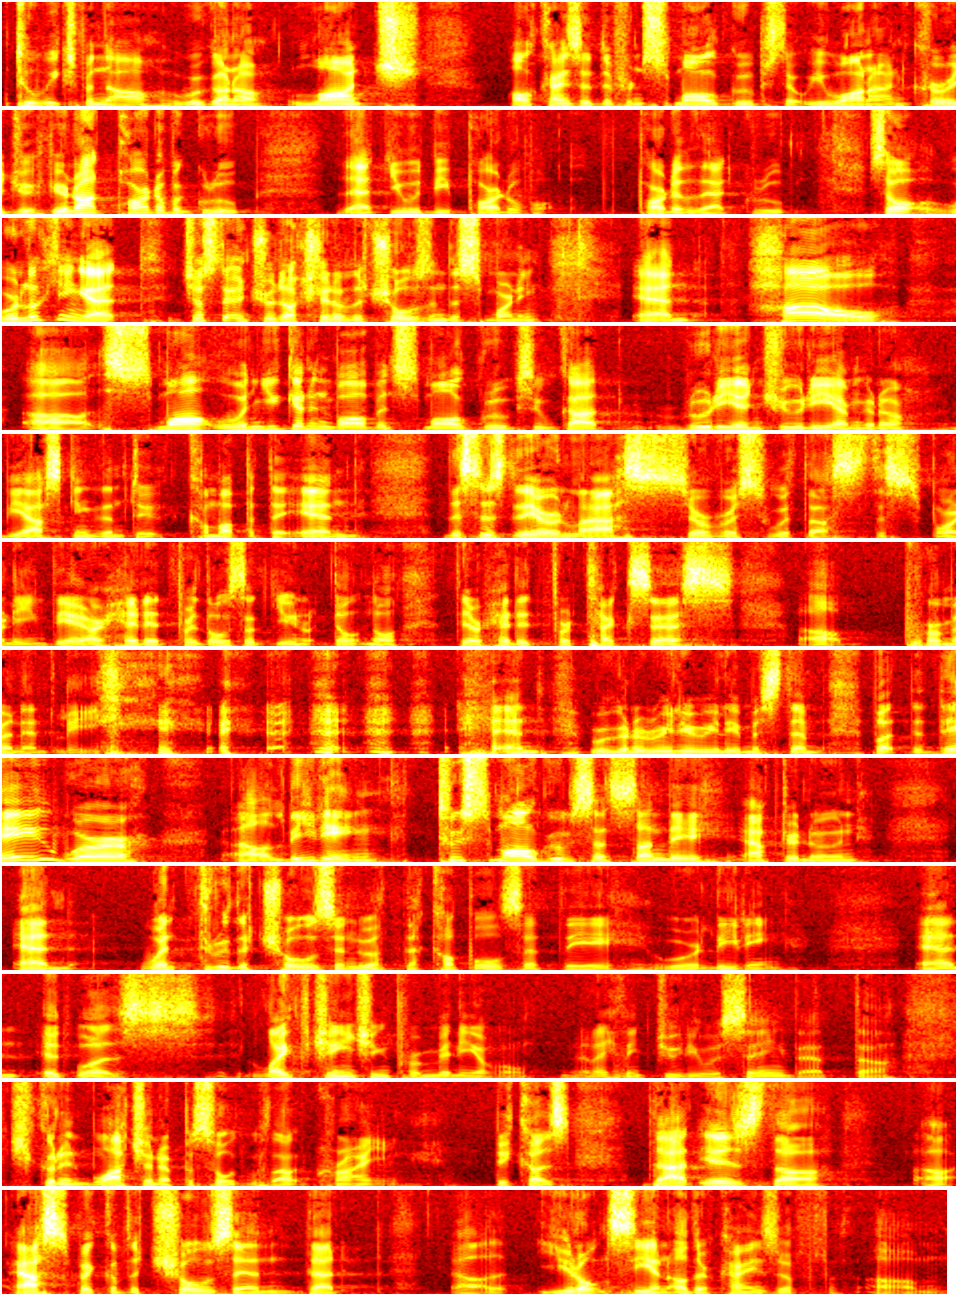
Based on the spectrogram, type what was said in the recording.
two weeks from now, we're going to launch all kinds of different small groups that we want to encourage you. If you're not part of a group, that you would be part of part of that group. So we're looking at just the introduction of the chosen this morning, and how uh, small when you get involved in small groups. We've got Rudy and Judy. I'm going to be asking them to come up at the end. This is their last service with us this morning. They are headed. For those of you don't know, they're headed for Texas. Uh, permanently. and we're going to really, really miss them. But they were uh, leading two small groups on Sunday afternoon and went through the chosen with the couples that they were leading. And it was life changing for many of them. And I think Judy was saying that uh, she couldn't watch an episode without crying because that is the uh, aspect of the chosen that uh, you don't see in other kinds of um,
